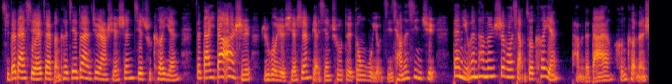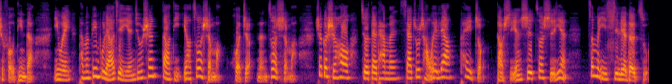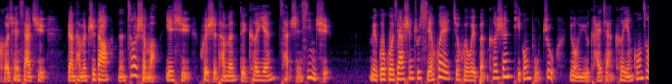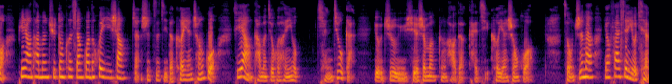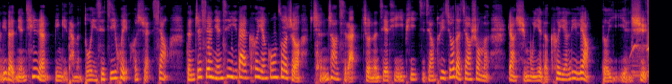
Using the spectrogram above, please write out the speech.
许多大学在本科阶段就让学生接触科研，在大一、大二时，如果有学生表现出对动物有极强的兴趣，但你问他们是否想做科研，他们的答案很可能是否定的，因为他们并不了解研究生到底要做什么或者能做什么。这个时候，就带他们下猪场喂料、配种，到实验室做实验，这么一系列的组合拳下去。让他们知道能做什么，也许会使他们对科研产生兴趣。美国国家生猪协会就会为本科生提供补助，用于开展科研工作，并让他们去动科相关的会议上展示自己的科研成果，这样他们就会很有成就感，有助于学生们更好的开启科研生活。总之呢，要发现有潜力的年轻人，并给他们多一些机会和选项。等这些年轻一代科研工作者成长起来，就能接替一批即将退休的教授们，让畜牧业的科研力量得以延续。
